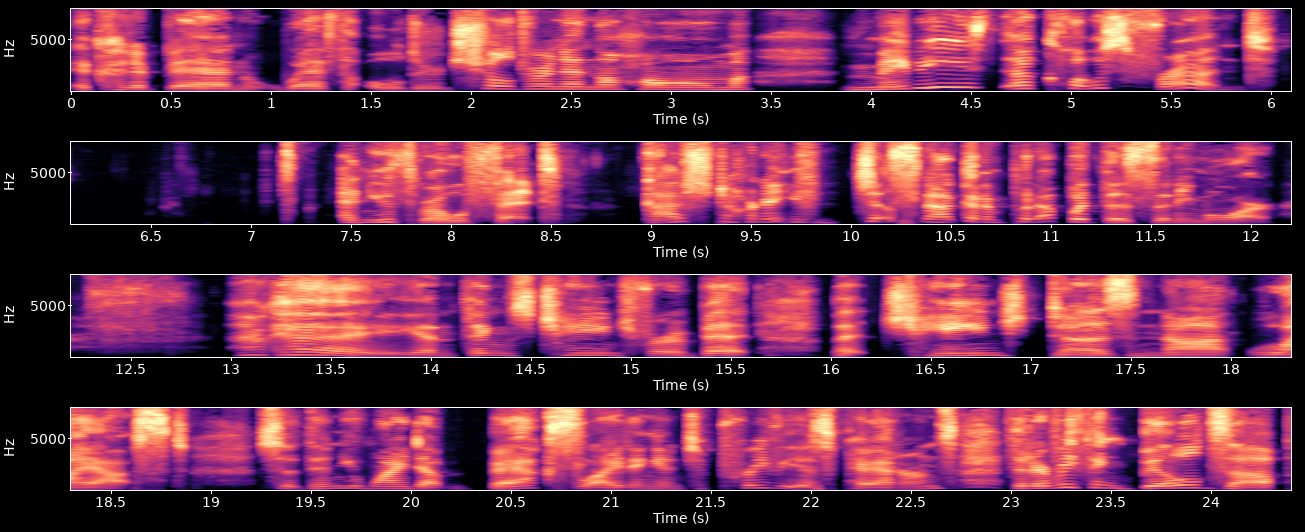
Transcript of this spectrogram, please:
It could have been with older children in the home, maybe a close friend. And you throw a fit. Gosh darn it, you're just not going to put up with this anymore. Okay, and things change for a bit, but change does not last. So then you wind up backsliding into previous patterns that everything builds up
